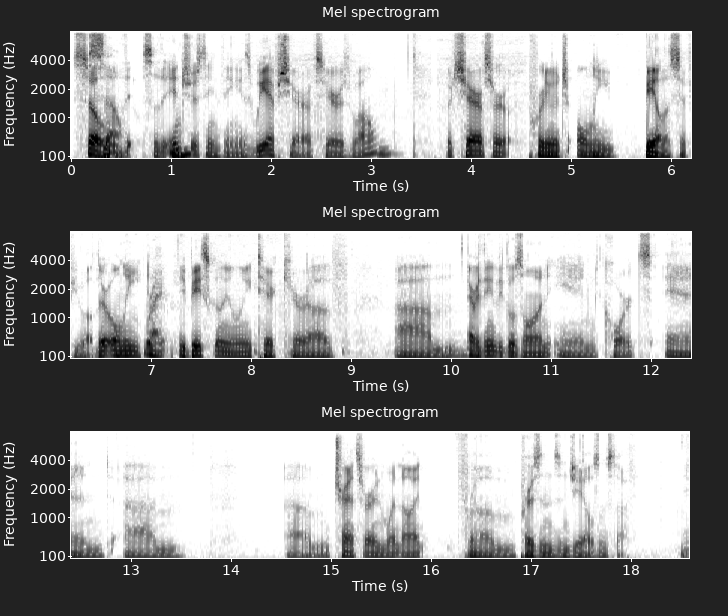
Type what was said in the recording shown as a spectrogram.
So, So- Mm-hmm. the, so the interesting thing is we have sheriffs here as well, but sheriffs are pretty much only bailiffs, if you will. They're only Right. They basically only take care of um, everything that goes on in courts and um, um, transfer and whatnot from prisons and jails and stuff. Yeah.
